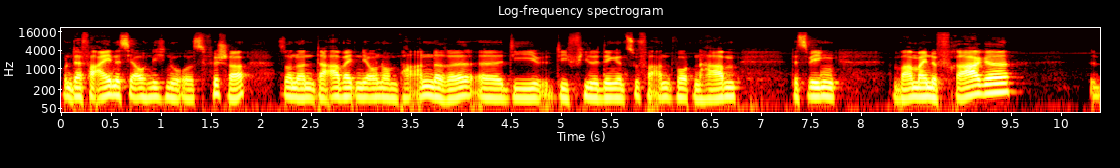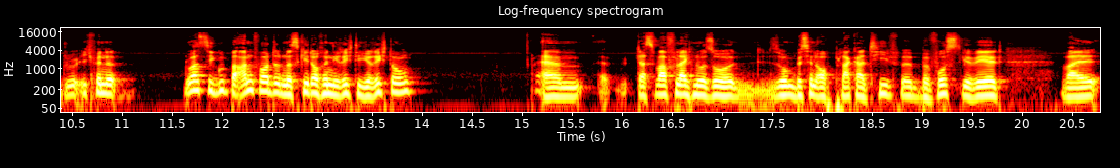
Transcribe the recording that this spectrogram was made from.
Und der Verein ist ja auch nicht nur Urs Fischer, sondern da arbeiten ja auch noch ein paar andere, äh, die, die viele Dinge zu verantworten haben. Deswegen war meine Frage, du, ich finde, du hast sie gut beantwortet und das geht auch in die richtige Richtung. Ähm, das war vielleicht nur so, so ein bisschen auch plakativ äh, bewusst gewählt, weil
